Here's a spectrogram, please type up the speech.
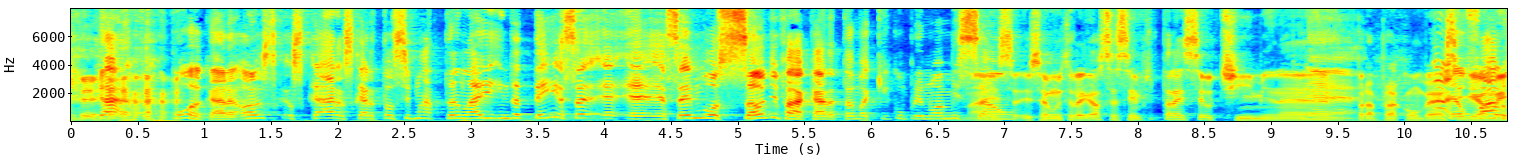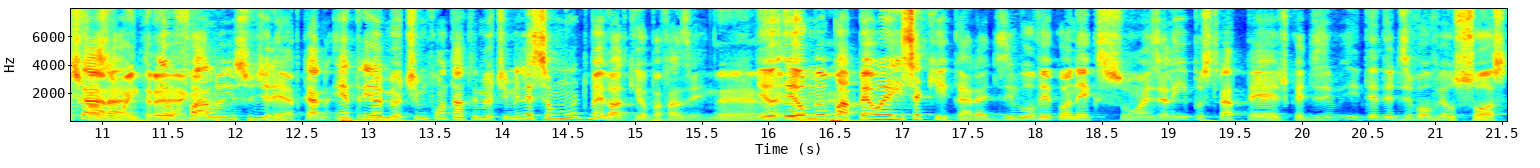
cara, falei, porra, cara, olha os, os caras, os caras estão se matando lá e ainda tem essa, é, é, essa emoção de falar, cara, estamos aqui cumprindo uma missão. Ah, isso, isso, é muito legal, você sempre traz seu time, né, é. pra, pra conversa Não, e realmente falo, cara, fazer uma entrega. Eu falo isso direto, cara, entre eu e meu time, contato meu time, eles são muito melhor do que eu para fazer. É, eu, eu meu papel é isso aqui, cara, é desenvolver conexões, é ir pro estratégico, é entender, desenvolver o sócio.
